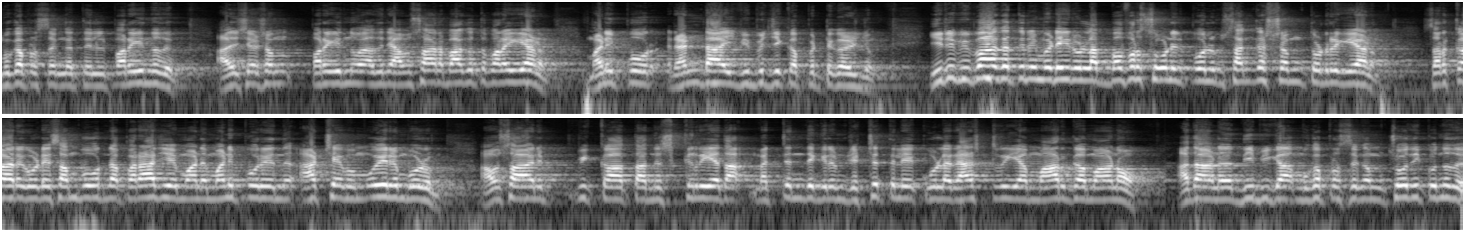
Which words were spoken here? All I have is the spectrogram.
മുഖപ്രസംഗത്തിൽ പറയുന്നത്. അതിനുശേഷം പറയുന്നു അതിന്റെ അവസാന ഭാഗത്ത് പറയുകയാണ് മണിപ്പൂർ രണ്ടായി വിഭജിക്കപ്പെട്ട് കഴിഞ്ഞു. ഇരു വിഭാഗത്തിനുമിടയിലുള്ള ബഫർ സോണിൽ പോലും സംഘർഷം തുടരുകയാണ്. സർക്കാരുകളുടെ സമ്പൂർണ പരാജയമാണ് മണിപ്പൂർ എന്ന് ആക്ഷേപം ഉയരുമ്പോഴും അവസാനിപ്പിക്കാത്ത നിഷ്ക്രിയത മറ്റെന്തെങ്കിലും ലക്ഷ്യത്തിലേക്കുള്ള രാഷ്ട്രീയ മാർഗമാണോ? അതാണ് ദീപിക മുഖപ്രസംഗം ചോദിക്കുന്നത്.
